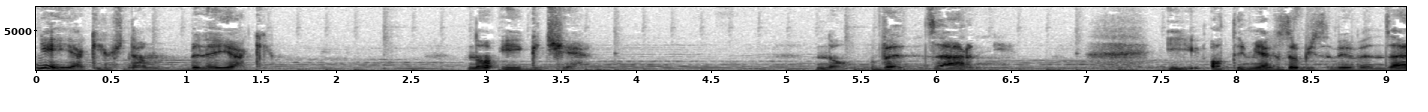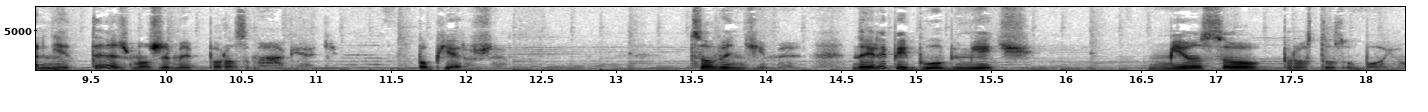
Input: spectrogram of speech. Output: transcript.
nie jakimś tam byle jakim. No i gdzie? No, wędzarni. I o tym, jak zrobić sobie wędzarnię, też możemy porozmawiać. Po pierwsze, co wędzimy? Najlepiej byłoby mieć mięso prosto z uboju.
